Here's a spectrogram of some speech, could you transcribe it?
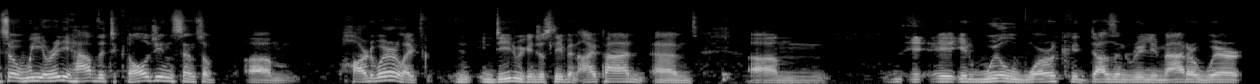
so we already have the technology in the sense of um, hardware. Like, in, indeed, we can just leave an iPad and um, it, it, will work. It doesn't really matter where.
